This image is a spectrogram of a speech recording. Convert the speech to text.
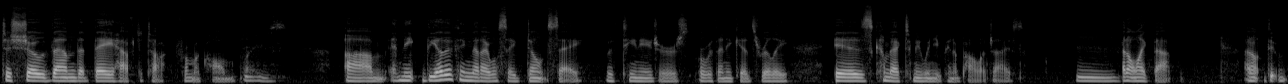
to show them that they have to talk from a calm mm-hmm. place. Mm-hmm. Um, and the, the other thing that I will say, don't say with teenagers or with any kids really, is come back to me when you can apologize. Mm. I don't like that. I don't.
